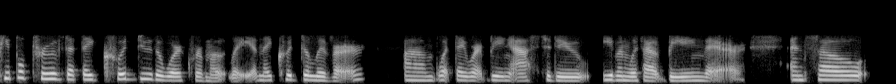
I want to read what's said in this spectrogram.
People proved that they could do the work remotely and they could deliver um, what they were being asked to do even without being there. And so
